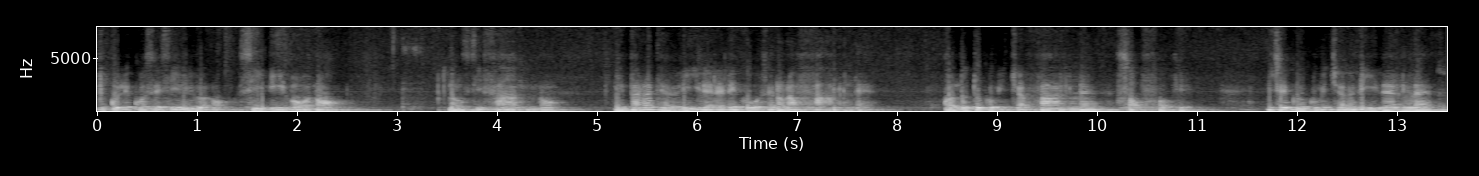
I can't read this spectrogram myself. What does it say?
in cui le cose si vivono, si vivono, non si fanno. Imparate a vivere le cose, non a farle. Quando tu cominci a farle, soffochi. Invece tu cominci a viverle,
